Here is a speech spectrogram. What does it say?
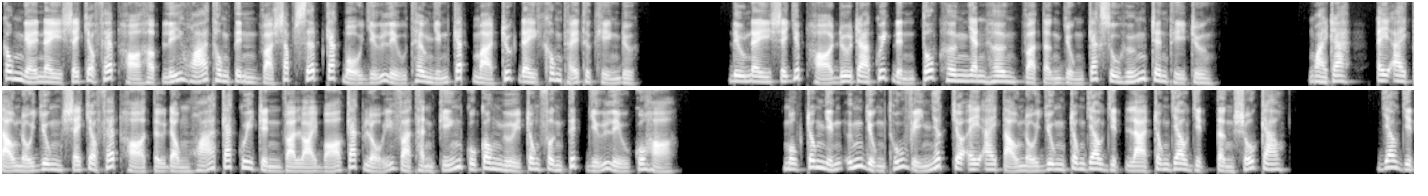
Công nghệ này sẽ cho phép họ hợp lý hóa thông tin và sắp xếp các bộ dữ liệu theo những cách mà trước đây không thể thực hiện được. Điều này sẽ giúp họ đưa ra quyết định tốt hơn nhanh hơn và tận dụng các xu hướng trên thị trường. Ngoài ra, AI tạo nội dung sẽ cho phép họ tự động hóa các quy trình và loại bỏ các lỗi và thành kiến của con người trong phân tích dữ liệu của họ. Một trong những ứng dụng thú vị nhất cho AI tạo nội dung trong giao dịch là trong giao dịch tần số cao. Giao dịch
